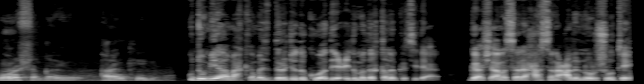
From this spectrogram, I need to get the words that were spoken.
uguna shaqeeyo qarankayga guddoomiyaha maxkamadda darajada koowaad ee ciidamada qalabka sida gaashaano sare xasan cali nuur shuute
